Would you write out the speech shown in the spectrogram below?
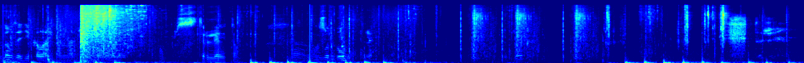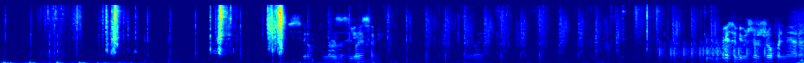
В дом зайди, калаш там на. Он просто стреляет там. Да, ну вот долго стрелять. Тоже. Все, он разозлился. Поехали. Давай. Приехали уже жопаль, наверное.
